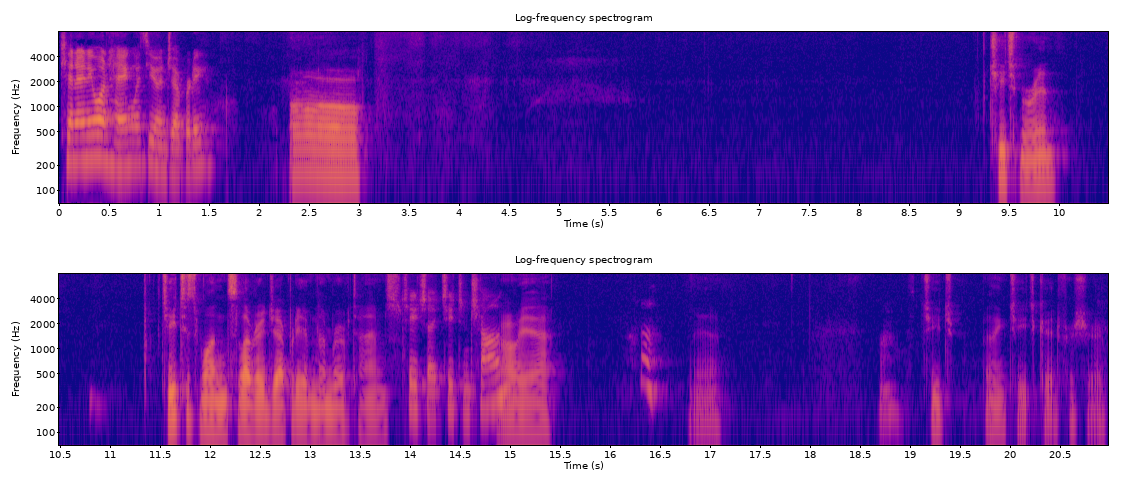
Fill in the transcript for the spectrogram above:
Can anyone hang with you in Jeopardy? Oh. Cheech Marin. Cheech has won Celebrity Jeopardy a number of times. Cheech, like Cheech and Chong? Oh yeah. Huh. Yeah. Wow. Cheech, I think Cheech could for sure.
